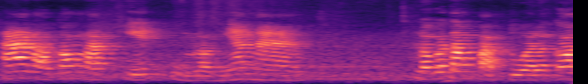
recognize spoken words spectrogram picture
ถ้าเราต้องรับเคสกลุ่มเหล่านี้มา เราก็ต้องปรับตัวแล้วก็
